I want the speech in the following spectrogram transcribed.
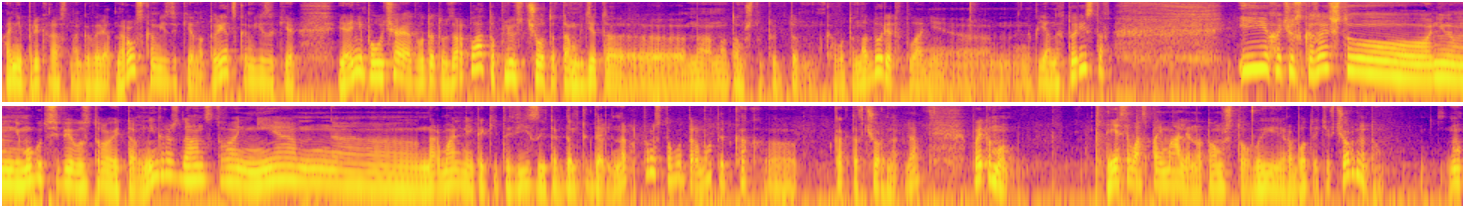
они прекрасно говорят на русском языке, на турецком языке, и они получают вот эту зарплату, плюс что-то там где-то э, на, на том, что тут кого-то надурят в плане э, пьяных туристов, и хочу сказать, что они не могут себе устроить там ни гражданство, ни э, нормальные какие-то визы и так далее, и так далее. Народ просто вот работает как, э, как-то в черную, да. Поэтому, если вас поймали на том, что вы работаете в черную, там, ну,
